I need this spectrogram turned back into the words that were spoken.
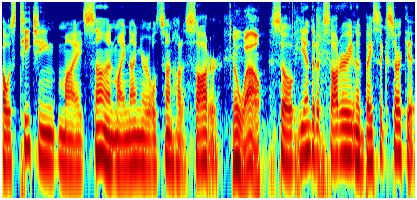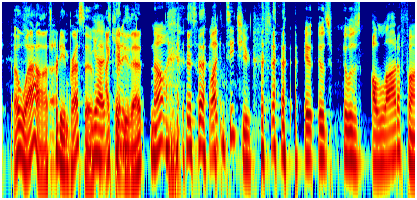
I was teaching my son, my nine year old son, how to solder. Oh wow. So, he ended up soldering a basic circuit. Oh wow, that's pretty impressive. Yeah, I can't pretty- do that. No, well, I can teach you. it, it was it was a lot of fun,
